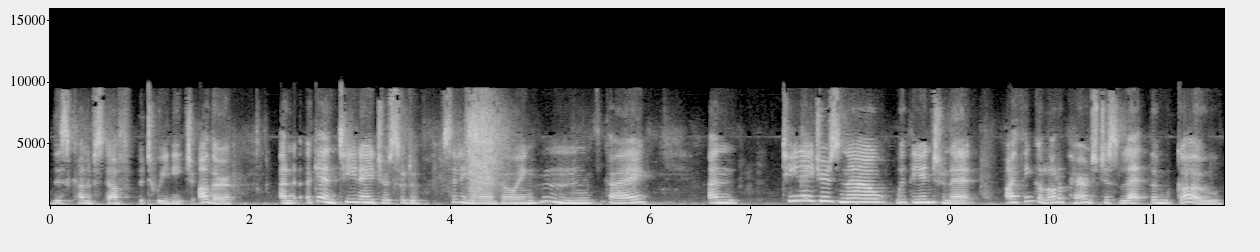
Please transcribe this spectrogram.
this kind of stuff between each other. And again, teenagers sort of sitting there going, hmm, okay. And teenagers now with the internet, I think a lot of parents just let them go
